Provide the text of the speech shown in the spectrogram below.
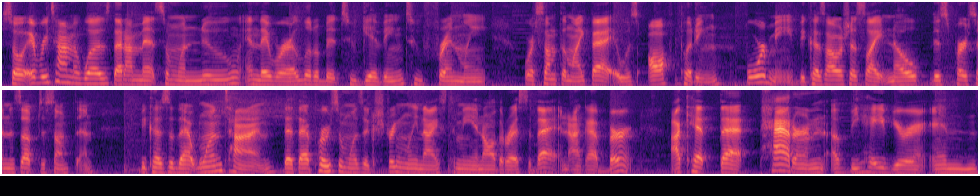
So every time it was that I met someone new and they were a little bit too giving, too friendly, or something like that, it was off putting for me because I was just like, no, this person is up to something because of that one time that that person was extremely nice to me and all the rest of that and I got burnt. I kept that pattern of behavior and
